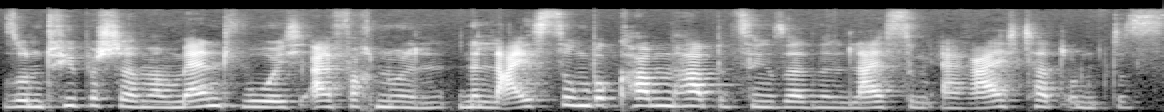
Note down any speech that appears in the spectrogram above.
so ein typischer Moment, wo ich einfach nur eine Leistung bekommen habe, beziehungsweise eine Leistung erreicht hat und das,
